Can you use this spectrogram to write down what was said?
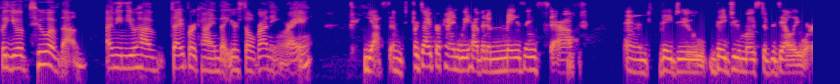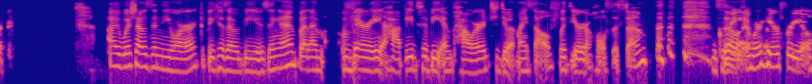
but you have two of them. I mean, you have diaper kind that you're still running, right? Yes, and for diaper kind we have an amazing staff and they do they do most of the daily work. I wish I was in New York because I would be using it, but I'm very happy to be empowered to do it myself with your whole system. Great. So, and we're here for you.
